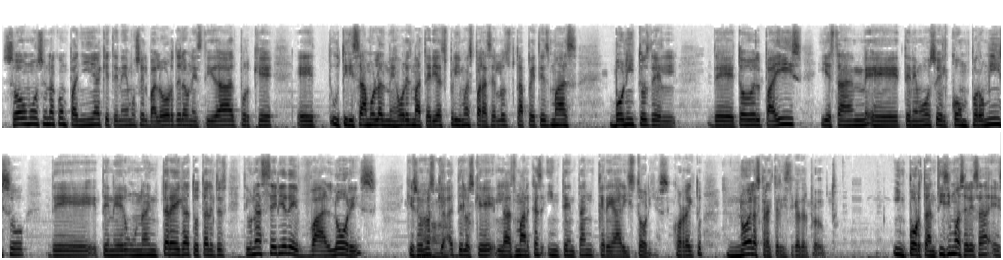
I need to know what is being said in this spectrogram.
somos una compañía que tenemos el valor de la honestidad porque eh, utilizamos las mejores materias primas para hacer los tapetes más bonitos del, de todo el país y están eh, tenemos el compromiso de tener una entrega total. Entonces, tiene una serie de valores que son los que, de los que las marcas intentan crear historias, ¿correcto? No de las características del producto. Importantísimo hacer esa, esa O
